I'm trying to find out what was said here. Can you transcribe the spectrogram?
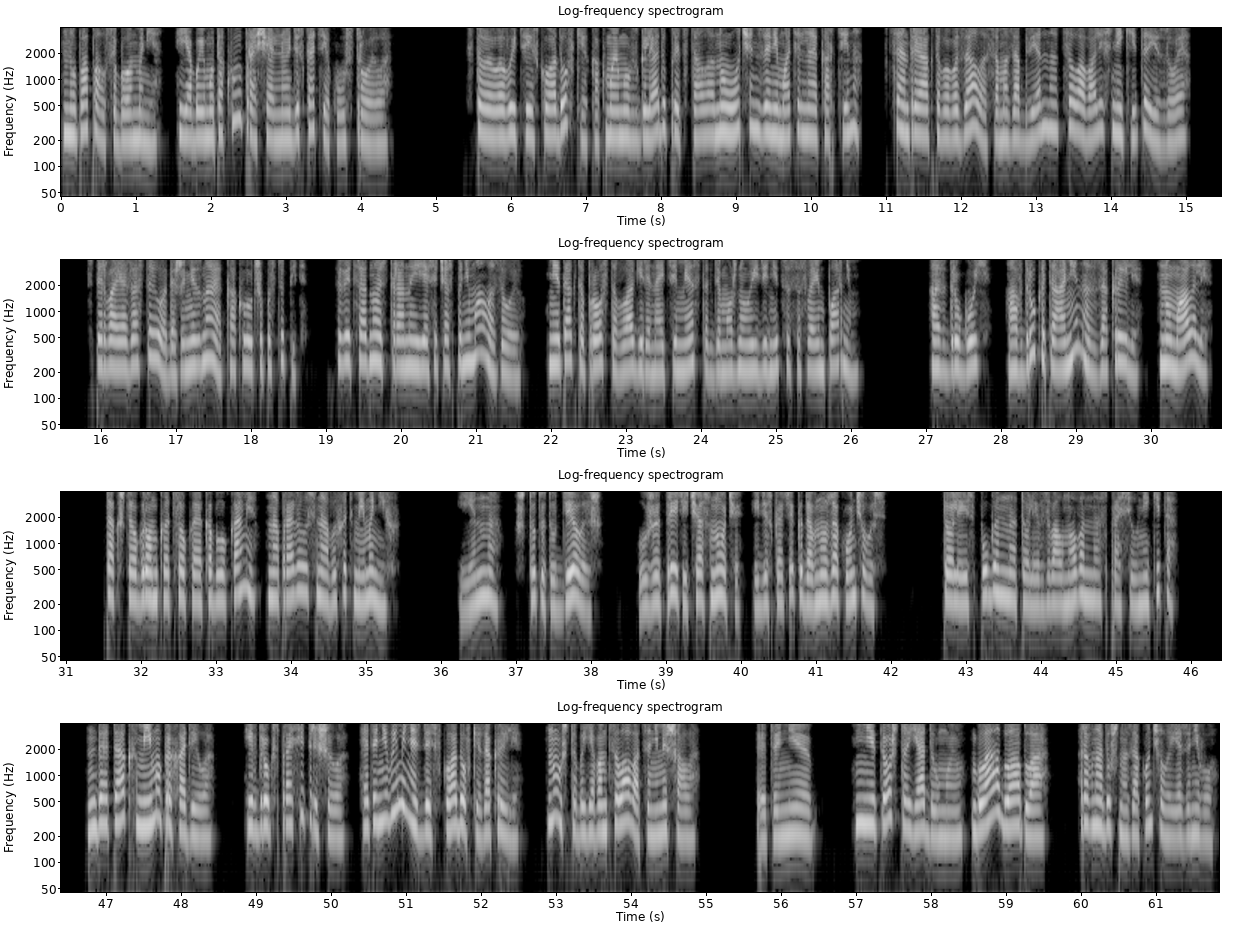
Ну, попался бы он мне, я бы ему такую прощальную дискотеку устроила. Стоило выйти из кладовки, как моему взгляду предстала ну очень занимательная картина. В центре актового зала самозабвенно целовались Никита и Зоя. Сперва я застыла, даже не зная, как лучше поступить. Ведь, с одной стороны, я сейчас понимала Зою. Не так-то просто в лагере найти место, где можно уединиться со своим парнем. А с другой, а вдруг это они нас закрыли? Ну, мало ли, так что, громко цокая каблуками, направилась на выход мимо них. «Инна, что ты тут делаешь? Уже третий час ночи, и дискотека давно закончилась». То ли испуганно, то ли взволнованно спросил Никита. «Да так, мимо проходила. И вдруг спросить решила, это не вы меня здесь в кладовке закрыли? Ну, чтобы я вам целоваться не мешала. Это не... Не то, что я думаю. Бла-бла-бла. Равнодушно закончила я за него.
